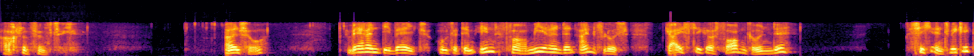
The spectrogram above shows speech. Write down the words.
58. Also, während die Welt unter dem informierenden Einfluss geistiger Formgründe sich entwickelt,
